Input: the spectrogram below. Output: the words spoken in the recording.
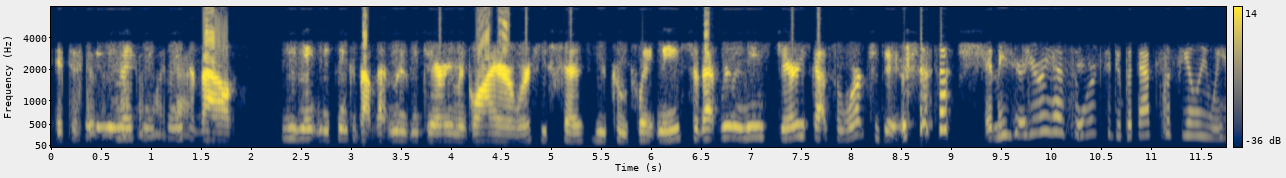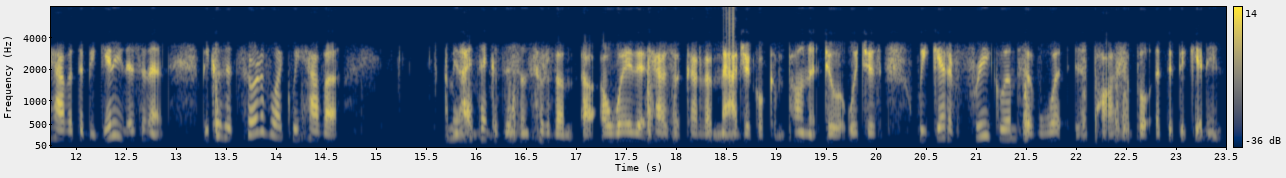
It just doesn't you happen make me like think that. about you make me think about that movie Jerry Maguire where he says you complete me. So that really means Jerry's got some work to do. It means Jerry has some work to do, but that's the feeling we have at the beginning, isn't it? Because it's sort of like we have a I mean, I think of this in sort of a, a way that has a kind of a magical component to it, which is we get a free glimpse of what is possible at the beginning.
